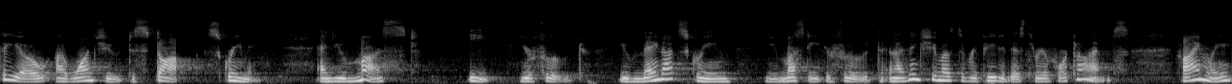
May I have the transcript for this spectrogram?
Theo, I want you to stop screaming. And you must eat your food. You may not scream, you must eat your food. And I think she must have repeated this three or four times. Finally,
